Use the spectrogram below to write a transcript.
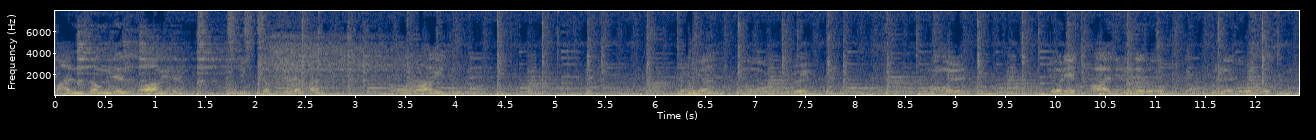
완성된 어항이 되는 거예요. 직접 제작한 어, 어항이 됩니다. 그러면 어, 여기를 구멍을 열이 가해지는 대로 구멍을 내도록 하겠습니다.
